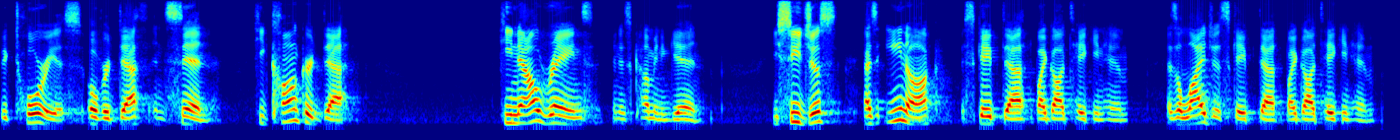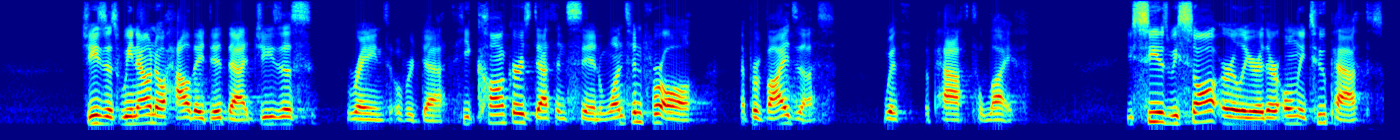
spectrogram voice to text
victorious over death and sin. He conquered death he now reigns and is coming again. You see, just as Enoch escaped death by God taking him, as Elijah escaped death by God taking him, Jesus, we now know how they did that. Jesus reigns over death. He conquers death and sin once and for all and provides us with a path to life. You see, as we saw earlier, there are only two paths.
